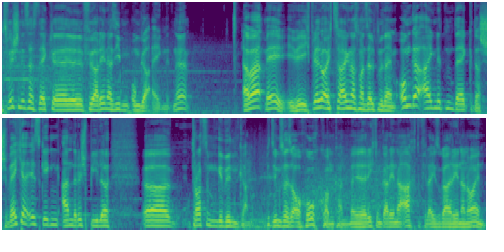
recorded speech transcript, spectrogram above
inzwischen ist das Deck äh, für Arena 7 ungeeignet, ne? Aber hey, ich will euch zeigen, dass man selbst mit einem ungeeigneten Deck, das schwächer ist gegen andere Spieler, äh, trotzdem gewinnen kann. Beziehungsweise auch hochkommen kann, Richtung Arena 8, vielleicht sogar Arena 9.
